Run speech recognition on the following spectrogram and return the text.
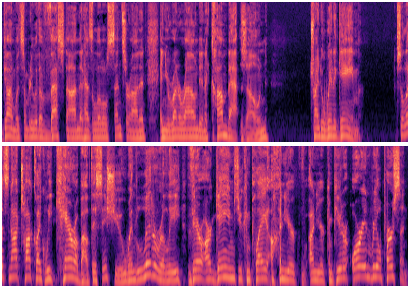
gun with somebody with a vest on that has a little sensor on it, and you run around in a combat zone trying to win a game. So let's not talk like we care about this issue when literally there are games you can play on your on your computer or in real person.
